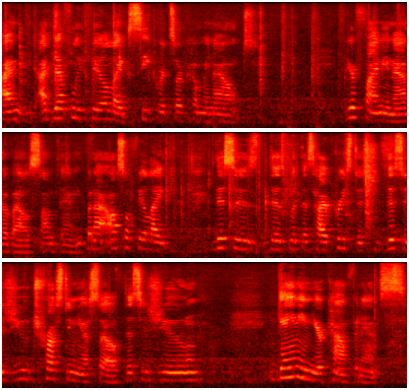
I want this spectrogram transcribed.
I, I definitely feel like secrets are coming out. You're finding out about something. But I also feel like this is this with this high priestess this is you trusting yourself. This is you gaining your confidence.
